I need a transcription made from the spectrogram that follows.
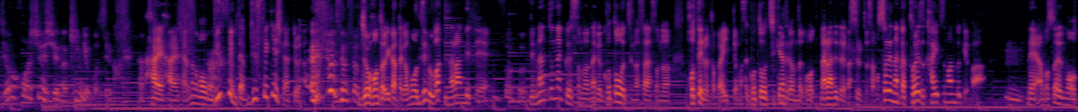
情報収集の筋力をしてるかもしれないはいはいはい。なんかもうビュッフェみたいな、ビュッフェ形式になってるな。情報の取り方がもう全部わって並んでて。そうそうで、なんとなくそのなんかご当地のさ、そのホテルとか行ってもさ、ご当地系とか並んでたりとかするとさ、もうそれなんかとりあえずかいつまんどけば、うんね、あもうそれも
